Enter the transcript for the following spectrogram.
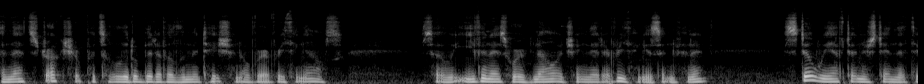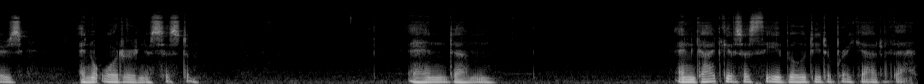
And that structure puts a little bit of a limitation over everything else. So even as we're acknowledging that everything is infinite, still we have to understand that there's an order in a system. And um, and God gives us the ability to break out of that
